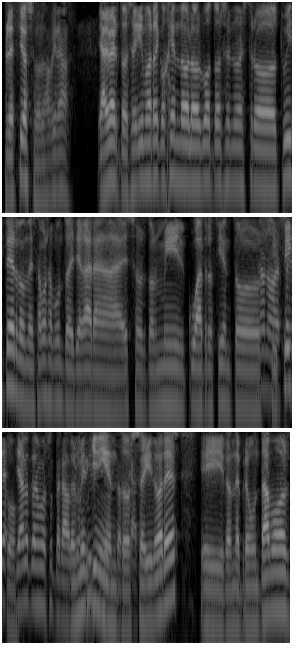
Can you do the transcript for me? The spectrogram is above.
precioso la final. Y Alberto, seguimos recogiendo los votos en nuestro Twitter, donde estamos a punto de llegar a esos 2.400 no, no, y pico. Ya, ya, lo tenemos superado. 2.500 seguidores, y donde preguntamos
